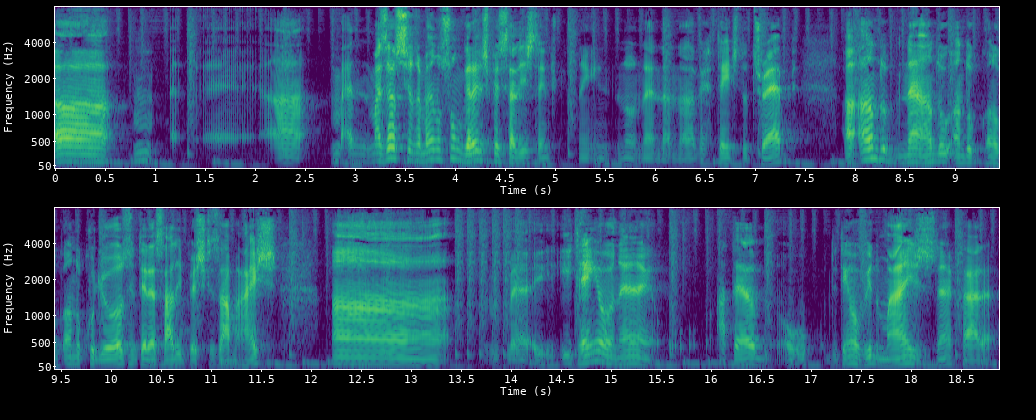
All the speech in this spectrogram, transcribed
Uh, mas eu assim, também não sou um grande especialista em, em, no, né, na, na, vertente do trap. Uh, ando, né, ando, ando, ando, ando, curioso, interessado em pesquisar mais. E, e, tenho, né, até tenho ouvido mais, né, cara,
